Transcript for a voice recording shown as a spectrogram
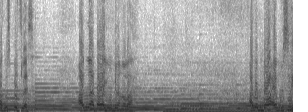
Aku speechless. Aku nggak tahu lagi mau bilang apa. Aku kebawa emosi.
